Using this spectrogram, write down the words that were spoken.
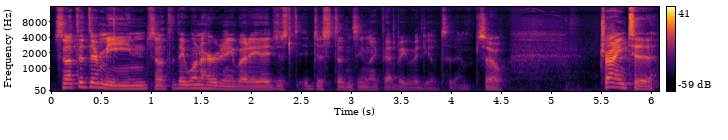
it's not that they're mean, it's not that they want to hurt anybody. They just it just doesn't seem like that big of a deal to them. So, trying to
